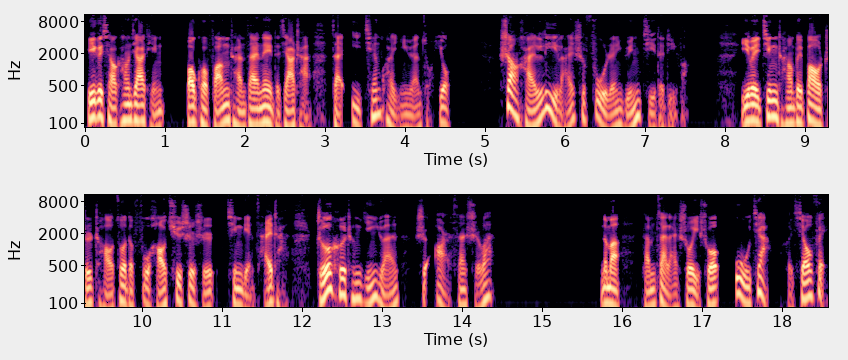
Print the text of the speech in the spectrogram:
一个小康家庭。包括房产在内的家产在一千块银元左右。上海历来是富人云集的地方。一位经常被报纸炒作的富豪去世时，清点财产折合成银元是二三十万。那么，咱们再来说一说物价和消费。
